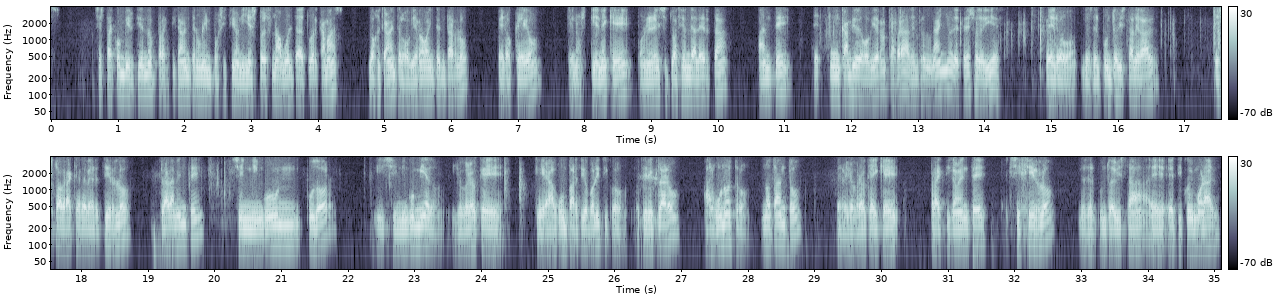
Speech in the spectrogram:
se está convirtiendo prácticamente en una imposición. Y esto es una vuelta de tuerca más. Lógicamente el gobierno va a intentarlo, pero creo que nos tiene que poner en situación de alerta ante eh, un cambio de gobierno que habrá dentro de un año, de tres o de diez. Pero desde el punto de vista legal, esto habrá que revertirlo claramente, sin ningún pudor y sin ningún miedo. Yo creo que que algún partido político lo tiene claro, algún otro no tanto, pero yo creo que hay que prácticamente exigirlo desde el punto de vista eh, ético y moral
